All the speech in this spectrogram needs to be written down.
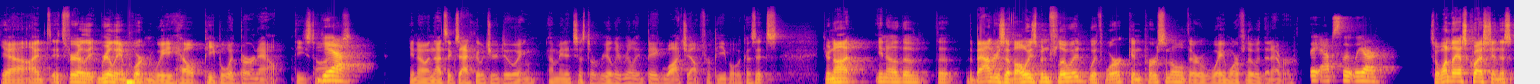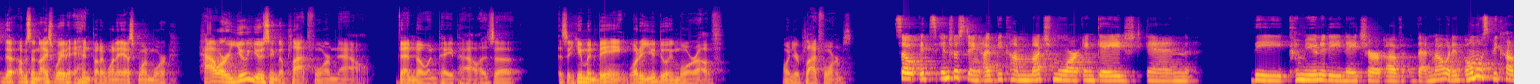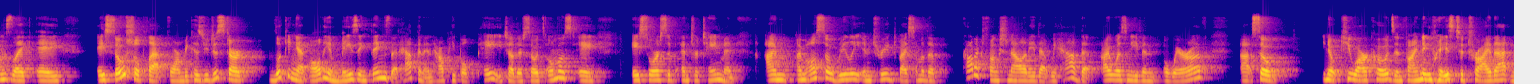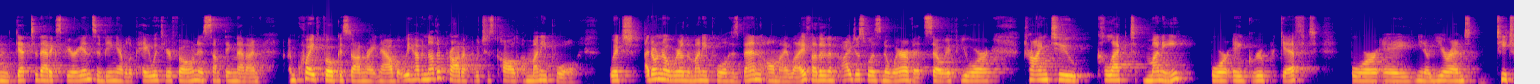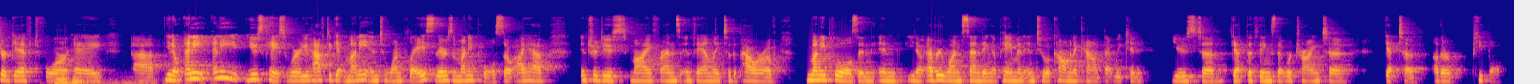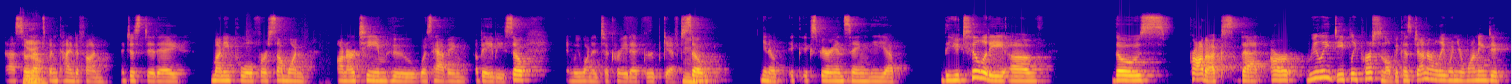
yeah, I, it's really really important we help people with burnout these times. Yeah. You know, and that's exactly what you're doing. I mean, it's just a really really big watch out for people because it's you're not, you know, the the the boundaries have always been fluid with work and personal. They're way more fluid than ever. They absolutely are. So one last question. This that was a nice way to end, but I want to ask one more. How are you using the platform now, Venmo and PayPal, as a as a human being? What are you doing more of on your platforms? So it's interesting. I've become much more engaged in the community nature of Venmo, and it almost becomes like a a social platform because you just start looking at all the amazing things that happen and how people pay each other. So it's almost a a source of entertainment. I'm I'm also really intrigued by some of the product functionality that we have that I wasn't even aware of. Uh, so you know qr codes and finding ways to try that and get to that experience and being able to pay with your phone is something that i'm i'm quite focused on right now but we have another product which is called a money pool which i don't know where the money pool has been all my life other than i just wasn't aware of it so if you're trying to collect money for a group gift for a you know year end teacher gift for mm-hmm. a uh, you know any any use case where you have to get money into one place there's a money pool so i have introduced my friends and family to the power of money pools and, and you know everyone sending a payment into a common account that we can use to get the things that we're trying to get to other people. Uh, so yeah. that's been kind of fun. I just did a money pool for someone on our team who was having a baby. So, and we wanted to create a group gift. Mm-hmm. So, you know, experiencing the uh, the utility of those products that are really deeply personal because generally when you're wanting to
